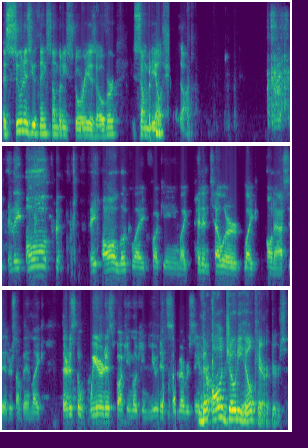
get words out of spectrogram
as soon as you think somebody's story is over, somebody else shows up. and they, all they all look like fucking like Penn and Teller like on acid or something. Like they're just the weirdest fucking looking units I've ever seen. They're all Jody Hill characters.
